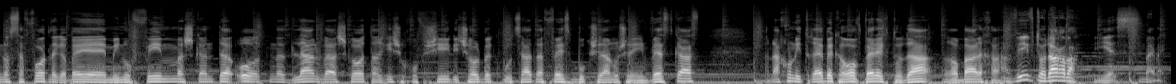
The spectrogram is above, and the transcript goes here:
נוספות לגבי אה, מינופים, משכנתאות, נדל"ן והשקעות, תרגישו חופשי לשאול בקבוצת הפייסבוק שלנו של אינוויסטקאסט. אנחנו נתראה בקרוב, פלג, תודה רבה לך. אביב, תודה רבה. יס. Yes. ביי ביי.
